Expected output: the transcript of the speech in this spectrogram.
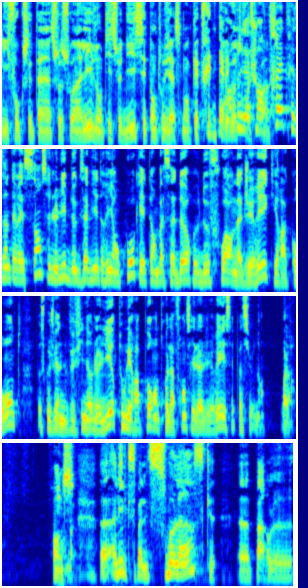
Il faut que un, ce soit un livre dont il se dit c'est enthousiasmant. Catherine, quel est votre choix? très très intéressant, c'est le livre de Xavier Driancourt qui a été ambassadeur deux fois en Algérie, qui raconte, parce que je viens de finir de le lire, tous les rapports entre la France et l'Algérie et c'est passionnant. Voilà. France. Euh, un livre qui s'appelle Smolensk euh, par le, euh,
